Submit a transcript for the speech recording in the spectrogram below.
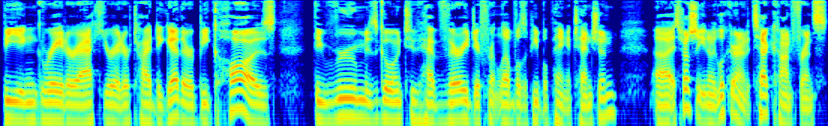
being great or accurate or tied together because the room is going to have very different levels of people paying attention. Uh, especially, you know, look around a tech conference.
